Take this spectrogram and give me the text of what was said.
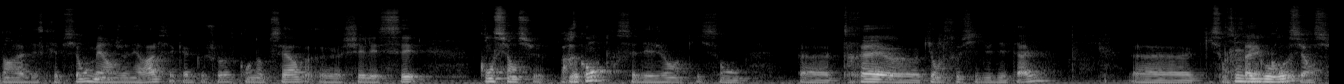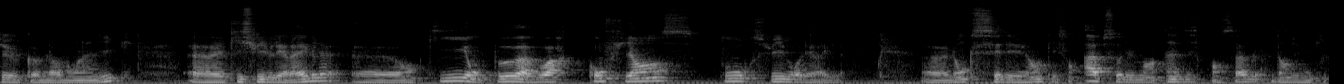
dans la description, mais en général, c'est quelque chose qu'on observe chez les C consciencieux. Par contre, c'est des gens qui sont euh, très, euh, qui ont le souci du détail, euh, qui sont Très consciencieux comme leur nom l'indique, euh, qui suivent les règles, euh, en qui on peut avoir confiance pour suivre les règles. Euh, donc, c'est des gens qui sont absolument indispensables dans une équipe.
